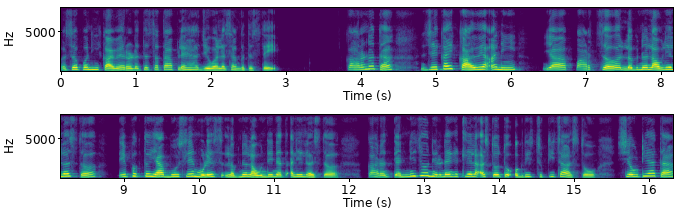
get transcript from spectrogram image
असं पण ही काव्य रडतच आता आपल्या ह्या जीवाला सांगत असते. कारण आता जे काही काव्य आणि या पार्थचं लग्न लावलेलं असतं ते फक्त या भोसलेंमुळेच लग्न लावून देण्यात आलेलं असतं. कारण त्यांनी जो निर्णय घेतलेला असतो तो अगदी चुकीचा असतो. शेवटी आता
